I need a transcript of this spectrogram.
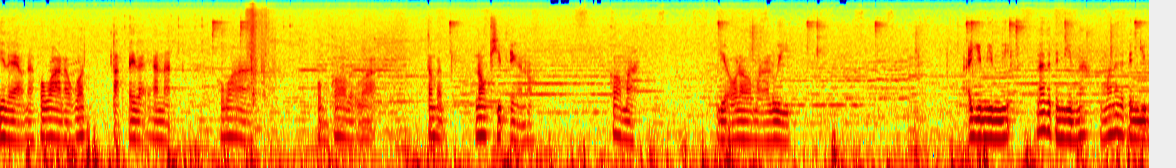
ที่แล้วนะ เพราะว่าเราก็ตัดไปหลายอันนะเพราะว่าผมก็แบบว่าต้องแบบนอกคลิปเองอะเนาะก็มา เดี๋ยวเรามาลุย อยิมยิมนี้ น่าจะเป็นยิมนะ ผมว่าน่าจะเป็นยิม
